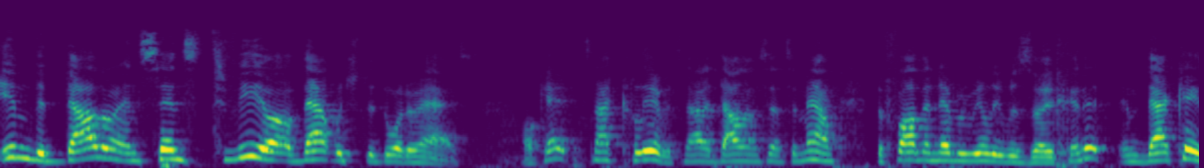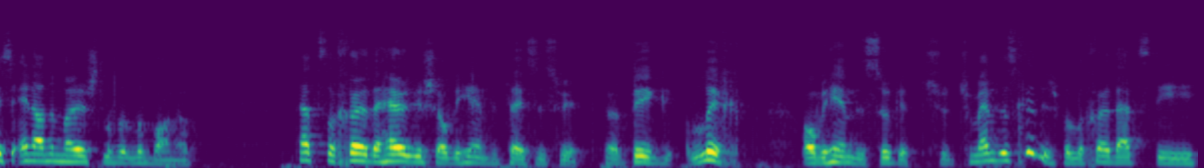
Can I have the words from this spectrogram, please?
in the dollar and cents Tviyah of that which the daughter has. Okay, if it's not clear, if it's not a dollar and cents amount, the father never really was Zoich in it. In that case, ain't other Marish Lebanov. That's the the Hergish over here in the Tesis. A big licht over here in the Sukkot. Tremendous Chiddush, but that's the,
